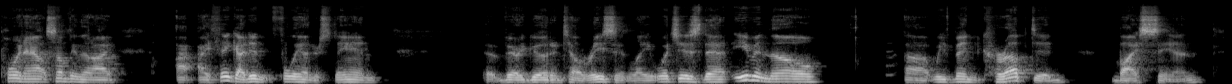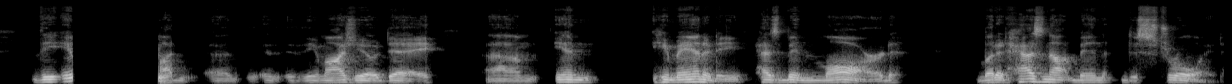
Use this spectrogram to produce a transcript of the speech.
point out something that I, I, I think I didn't fully understand uh, very good until recently, which is that even though uh, we've been corrupted by sin, the uh, the Imago Dei, um, in humanity has been marred but it has not been destroyed.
